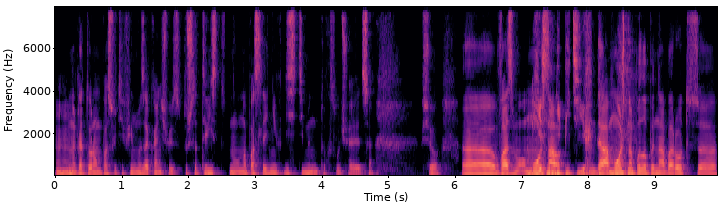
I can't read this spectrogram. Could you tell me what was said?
угу. на котором, по сути, фильм и заканчивается, потому что твист, ну, на последних 10 минутах случается. Все. Э, возможно, Если не пяти. Да, можно было бы наоборот э,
